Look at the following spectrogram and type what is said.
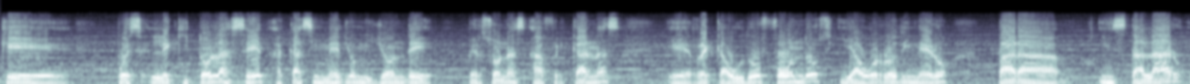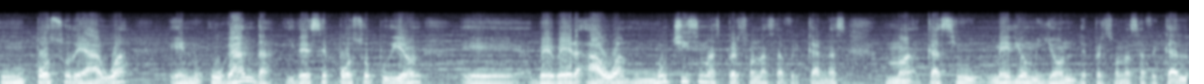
que pues le quitó la sed a casi medio millón de personas africanas, eh, recaudó fondos y ahorró dinero para instalar un pozo de agua en Uganda y de ese pozo pudieron eh, beber agua muchísimas personas africanas, casi medio millón de personas africanas.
